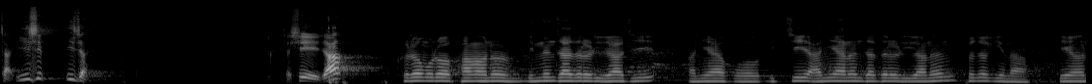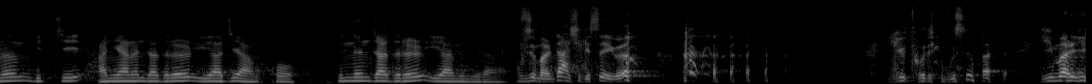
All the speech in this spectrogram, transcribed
자, 22절. 자, 시작. 그러므로 방언은 믿는 자들을 위하지 아니하고 믿지 아니하는 자들을 위하는 표적이나 예언은 믿지 아니하는 자들을 위하지 않고 믿는 자들을 위함이니라. 무슨 말인지 아시겠어요, 이거요? 이게 도대체 무슨 말이에요? 이 말이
